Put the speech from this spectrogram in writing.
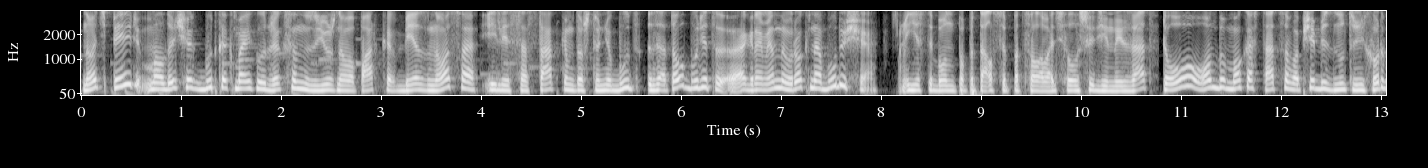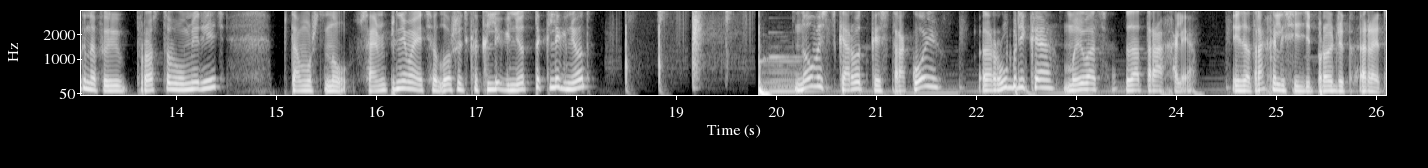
Но теперь молодой человек будет как Майкл Джексон из Южного парка, без носа или с остатком, то, что у него будет. Зато будет огроменный урок на будущее. Если бы он попытался поцеловать лошадиный зад, то он бы мог остаться вообще без внутренних органов и просто умереть. Потому что, ну, сами понимаете, лошадь как легнет, так легнет. Новость короткой строкой. Рубрика «Мы вас затрахали» и затрахали CD Project Red.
